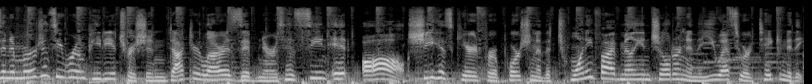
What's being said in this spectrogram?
an emergency room pediatrician, Dr. Lara Zibners has seen it all. She has cared for a portion of the 25 million children in the U.S. who are taken to the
